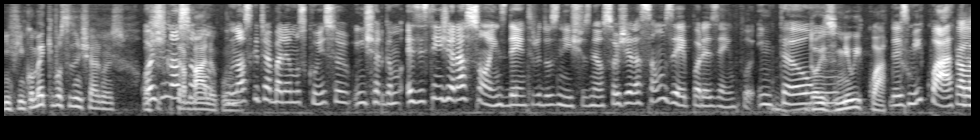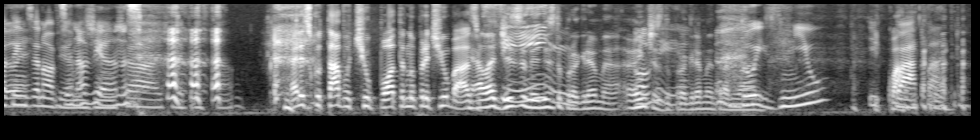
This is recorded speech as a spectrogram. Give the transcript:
Enfim, como é que vocês enxergam isso? Vocês Hoje que nós, trabalham somos, nós que trabalhamos com isso enxergamos. Existem gerações dentro dos nichos, né? Eu sou geração Z, por exemplo. Então. 2004. 2004. Ela tem é. 19 anos. 19 gente. anos. Ai, Ela escutava o tio Potter no Pretinho Básico. Ela disse no Sim. início do programa, antes do Ouvia. programa entrar no ar. 2004. Quatro.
